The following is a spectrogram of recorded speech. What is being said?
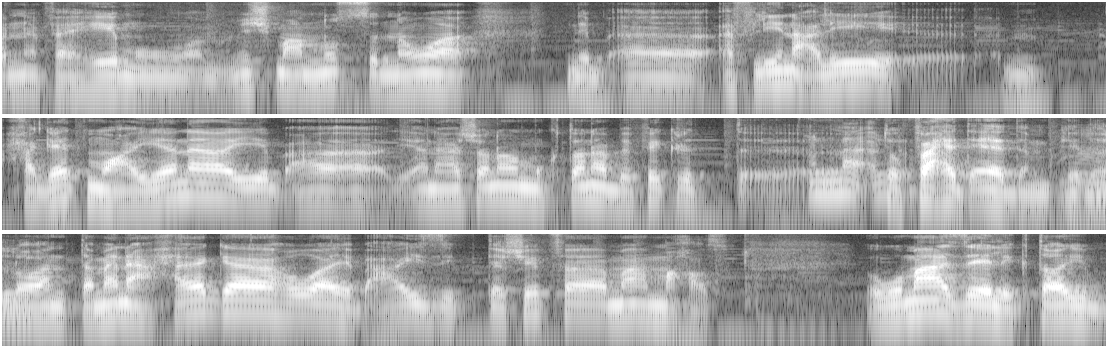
أنا فاهمه مش مع النص إن هو نبقى قافلين عليه حاجات معينة يبقى يعني عشان أنا مقتنع بفكرة تفاحة آدم كده اللي هو أنت مانع حاجة هو يبقى عايز يكتشفها مهما حصل. ومع ذلك طيب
